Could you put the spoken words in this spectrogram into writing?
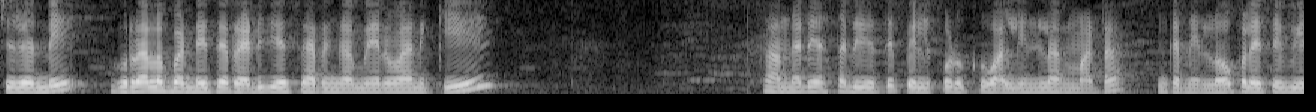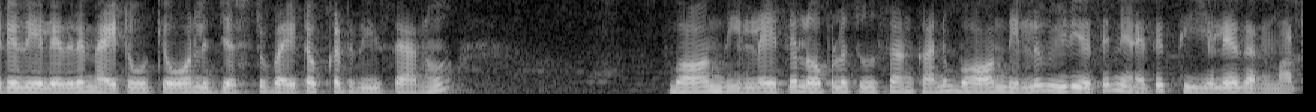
చూడండి గుర్రాల బండి అయితే రెడీ చేశారు ఇంకా మేరవానికి సందడి చేస్తాడు ఇదైతే పెళ్ళికొడుకు వాళ్ళ ఇండ్లు అనమాట ఇంకా నేను లోపలైతే వీడియో తీయలేదులే నైట్ ఓకే ఓన్లీ జస్ట్ బయట ఒక్కటి తీశాను. బాగుంది ఇల్లు అయితే లోపల చూసాం కానీ బాగుంది ఇల్లు వీడియో అయితే నేనైతే తీయలేదన్నమాట.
